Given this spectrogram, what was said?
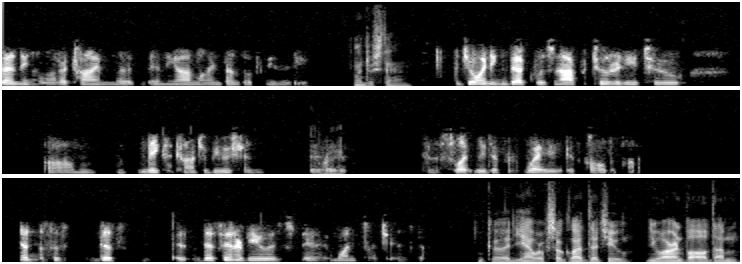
spending a lot of time in the, in the online benzo community. Understand. Joining BIC was an opportunity to um, make a contribution uh, Right. in a slightly different way if called upon. And this is this this interview is one such instance. Good. Yeah, we're so glad that you you are involved. Um,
